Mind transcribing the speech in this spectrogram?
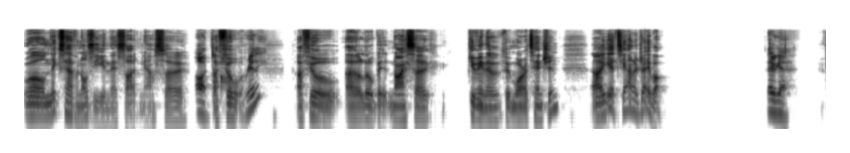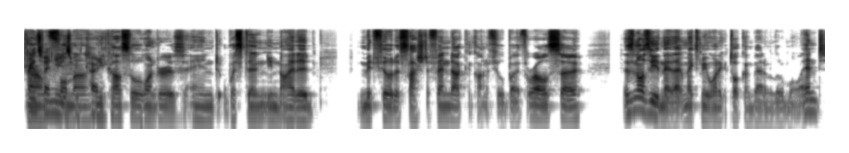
Well, Nix have an Aussie in their side now, so Oh, d- I feel- oh, really? I feel a little bit nicer giving them a bit more attention. Uh, yeah, Tiana Jaber. There we go. Transfer um, news former with Cody. Newcastle Wanderers and Western United midfielder slash defender can kind of fill both roles. So there's an Aussie in there that makes me want to talk about him a little more. And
